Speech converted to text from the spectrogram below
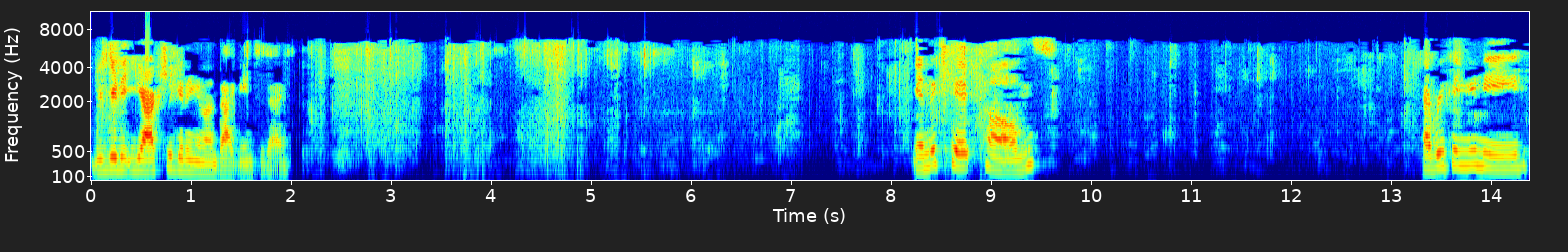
you're getting, you're actually getting an unbagging today. In the kit comes everything you need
